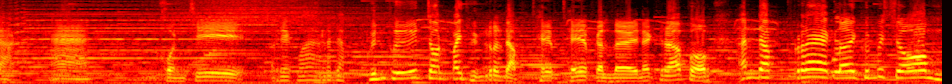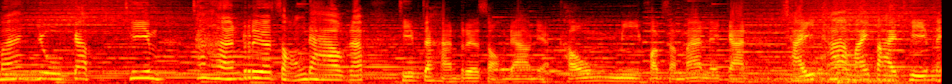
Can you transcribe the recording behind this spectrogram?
จากอ่าคนที่เรียกว่าระดับพื้นๆจนไปถึงระดับเทพๆกันเลยนะครับผม อันดับแรกเลยคุณผู้ชมมาอยู่กับทีม ทหารเรือ 2 ดาวครับ ทีมทหารเรือ 2 ดาวเนี่ยเขามีความสามารถในการใช้ท่าไม้ตายทีมใน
